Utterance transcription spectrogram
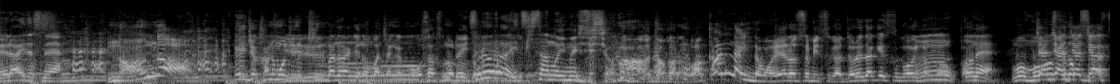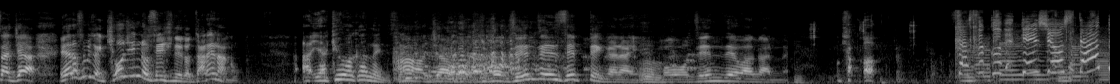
偉いですね。なんだ？えじゃあ金持ちで金歯だらけのおばちゃんがこうお札のレイそれはだから五木さんのイメージでしょ。ああだから分かんないんだもんエアロスミスがどれだけすごいのかうんとねもうじゃあじゃあじゃあじゃあさじゃあエアロスミスは巨人の選手でいうと誰なの？あ野球わかんないんですよあじゃあもうもう全然接点がない、うん、もう全然わかんない、うん、あ早速検証スタート。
